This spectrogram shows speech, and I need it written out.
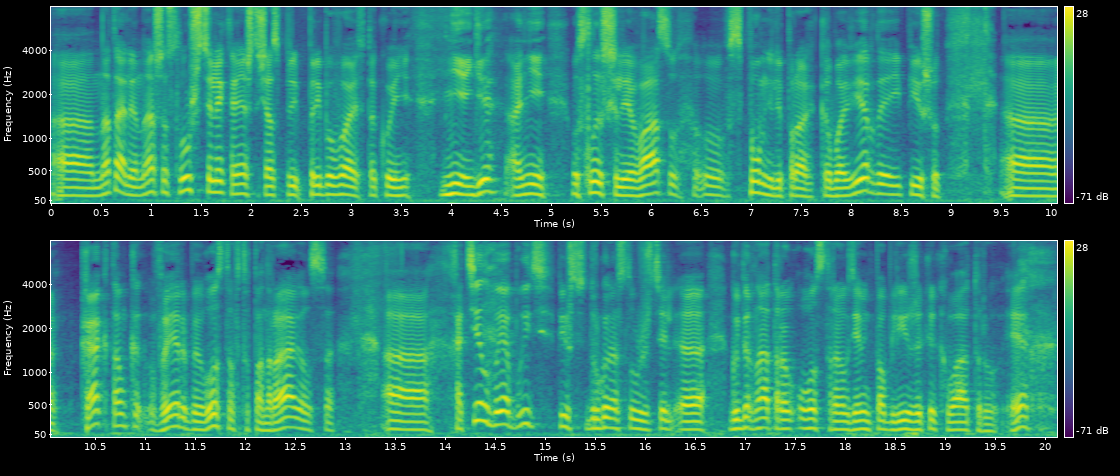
А, Наталья, наши слушатели, конечно, сейчас пребывают в такой неге. Они услышали вас, вспомнили про Кабаверде и пишут а, как там Вербе, остров-то понравился. А, хотел бы я быть, пишет другой наш служитель, э, губернатором острова где-нибудь поближе к экватору. Эх.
